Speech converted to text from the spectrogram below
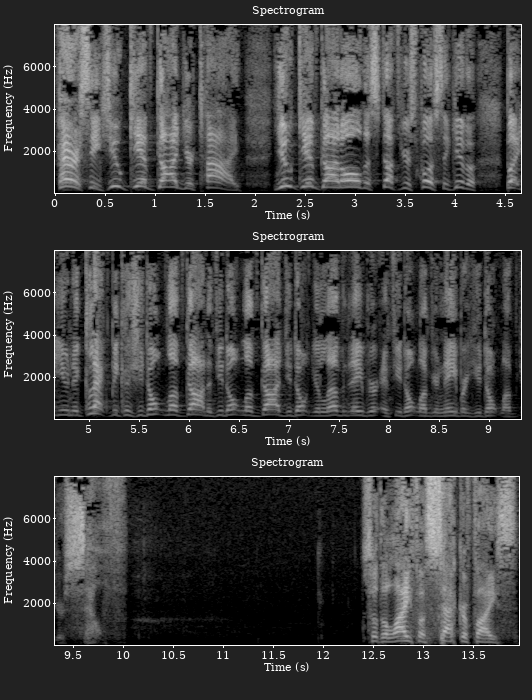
Pharisees, you give God your tithe. You give God all the stuff you're supposed to give him, but you neglect because you don't love God. If you don't love God, you don't you love your neighbor. If you don't love your neighbor, you don't love yourself. So the life of sacrifice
